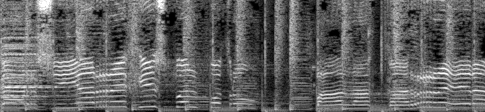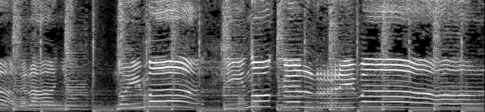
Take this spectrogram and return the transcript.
García registró al potro para la carrera del año. No imagino que el rival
